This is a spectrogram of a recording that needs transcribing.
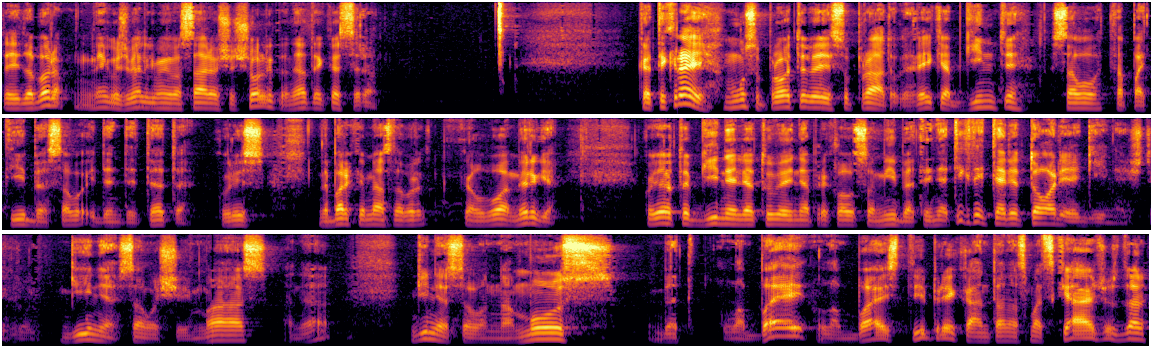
Tai dabar, jeigu žvelgime į vasario 16, ne, tai kas yra? Kad tikrai mūsų protėviai suprato, kad reikia apginti savo tapatybę, savo identitetą, kuris dabar, kai mes dabar kalbuojam irgi, kodėl taip gynė lietuviai nepriklausomybę, tai ne tik tai teritoriją gynė iš tikrųjų, gynė savo šeimas, ne? gynė savo namus, bet labai, labai stipriai, ką Antanas Matskevičius dar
